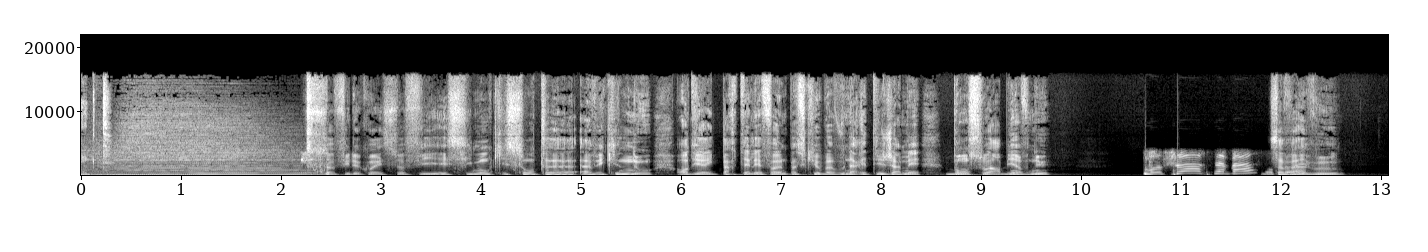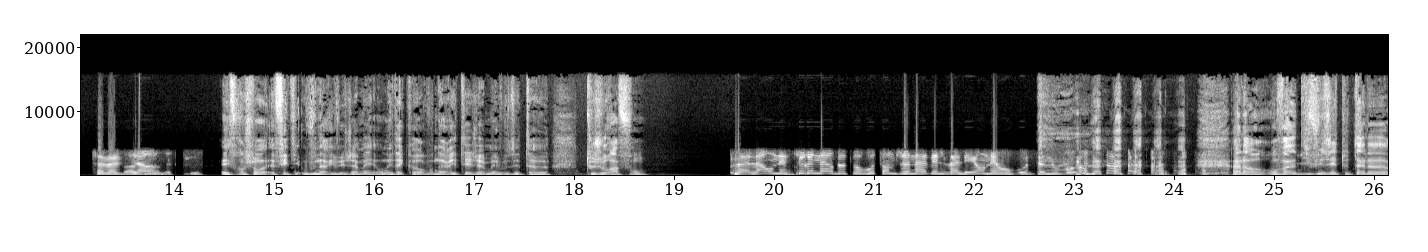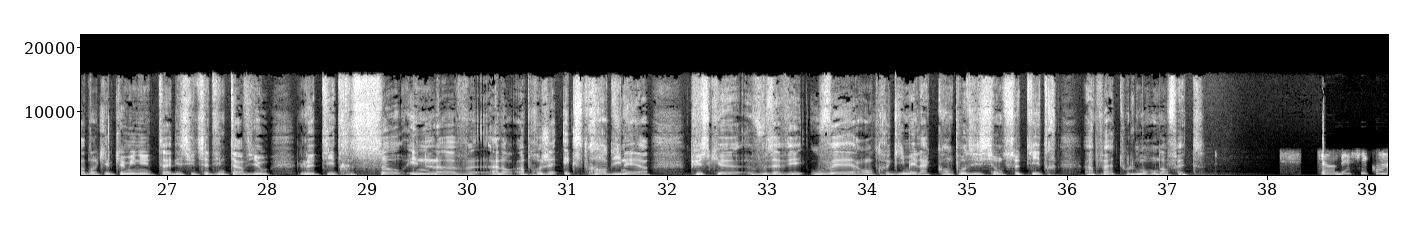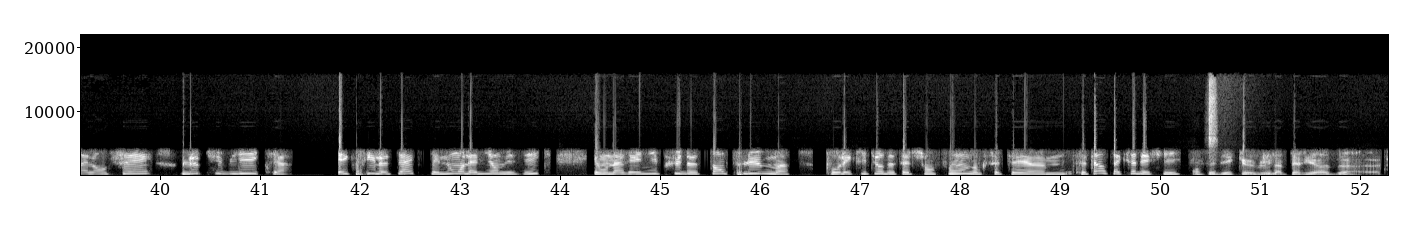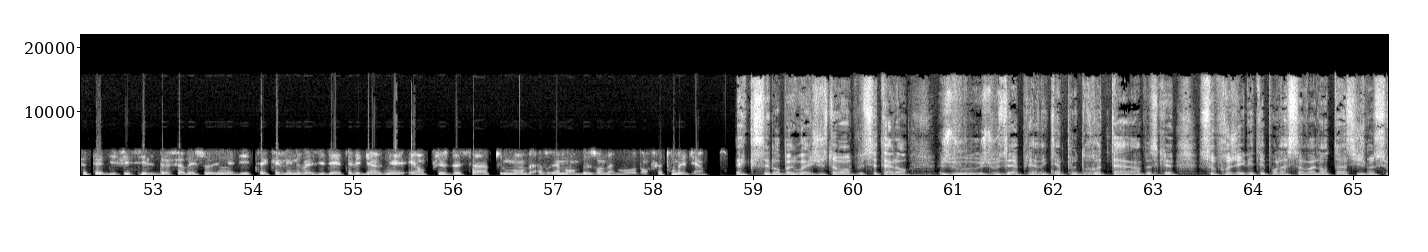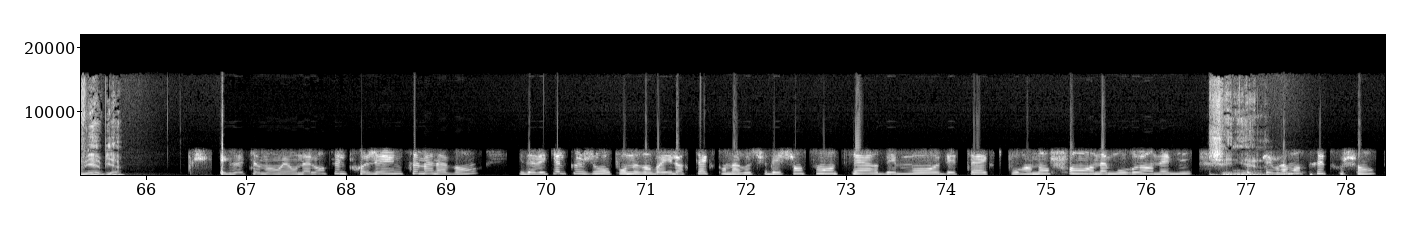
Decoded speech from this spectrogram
direct. Sophie Decouet, Sophie et Simon qui sont euh, avec nous en direct par téléphone parce que bah, vous n'arrêtez jamais. Bonsoir, bienvenue. Bonsoir, ça va? Ça va et vous? Ça va Ça va bien. merci. Et franchement, effectivement, vous n'arrivez jamais, on est d'accord, vous n'arrêtez jamais, vous êtes euh, toujours à fond. Bah là, on est sur une aire d'autoroute entre Genève et le Valais. On est en route de nouveau. Alors, on va diffuser tout à l'heure, dans quelques minutes, à l'issue de cette interview, le titre So in Love. Alors, un projet extraordinaire, puisque vous avez ouvert, entre guillemets, la composition de ce titre un peu à tout le monde, en fait. C'est un défi qu'on a lancé. Le public écrit le texte et nous, on l'a mis en musique. Et on a réuni plus de 100 plumes pour l'écriture de cette chanson. Donc, c'était euh, c'était un sacré défi. On s'est dit que vu la période, euh, c'était difficile de faire des choses inédites et que les nouvelles idées étaient les bienvenues. Et en plus de ça, tout le monde a vraiment besoin d'amour. Donc ça tombait bien. Excellent. Ben ouais, justement, en plus, c'était alors, je vous, je vous ai appelé avec un peu de retard, hein, parce que ce projet, il était pour la Saint-Valentin, si je me souviens bien. Exactement, oui. On a lancé le projet une semaine avant. Ils avaient quelques jours pour nous envoyer leurs textes. On a reçu des chansons entières, des mots, des textes pour un enfant, un amoureux, un ami. Génial. C'était vraiment très touchant.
